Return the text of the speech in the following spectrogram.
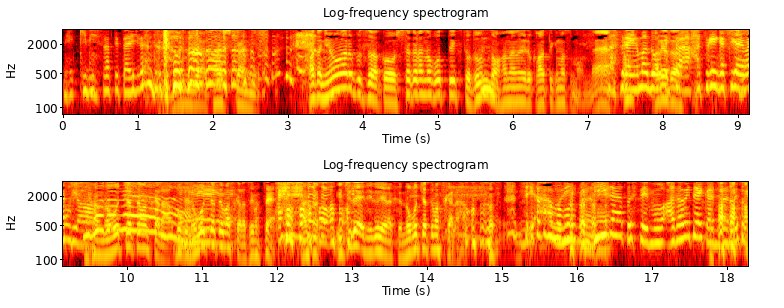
ね厳しさって大事なんだけいどや確かに。また日本アルプスはこう下から登っていくとどんどん花の色変わってきますもんね、さすが山登ってきた発言が違いますよ。登っちゃってますから。僕ね登っちゃってますから。すいません。一度や二度じゃなくて登っちゃってますから。すいません。性格も登るからリーねダーとしてもう崇めたい感じなんですが、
